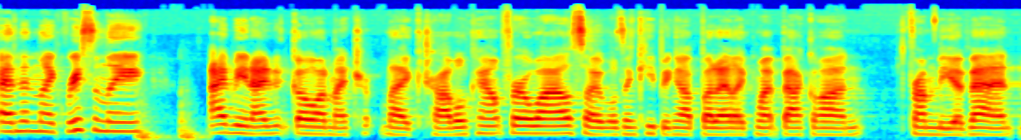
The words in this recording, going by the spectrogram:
And then like recently, I mean, I didn't go on my tr- like travel count for a while. So I wasn't keeping up, but I like went back on from the event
